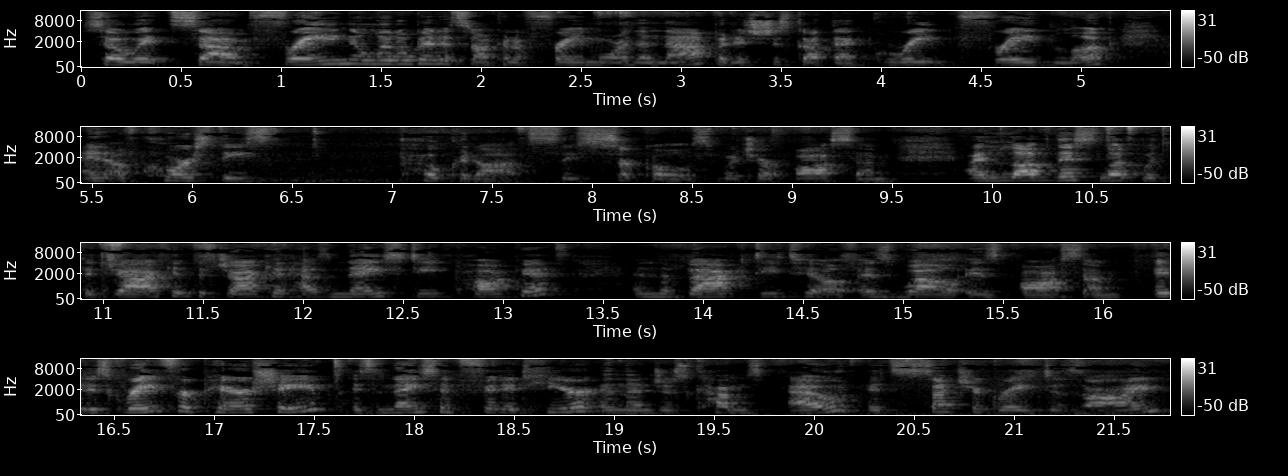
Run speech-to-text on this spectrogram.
so it's um, fraying a little bit. It's not going to fray more than that, but it's just got that great frayed look. And of course, these polka dots, these circles, which are awesome. I love this look with the jacket. The jacket has nice deep pockets and the back detail as well is awesome. It is great for pear shaped. It's nice and fitted here and then just comes out. It's such a great design.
